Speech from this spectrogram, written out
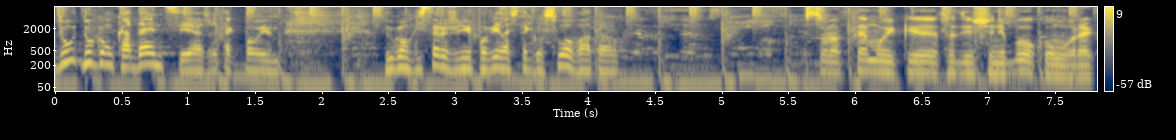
dłu- długą kadencję, że tak powiem. Długą historię, żeby nie powielać tego słowa, to... 100 lat temu, e, wtedy jeszcze nie było komórek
